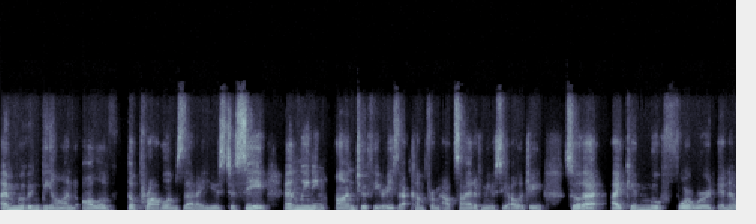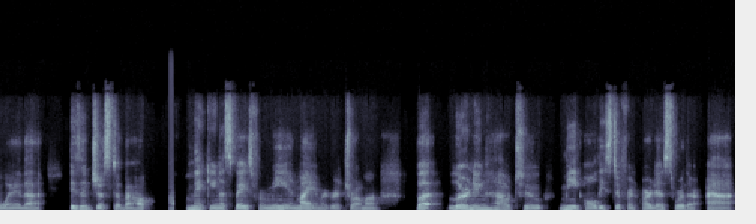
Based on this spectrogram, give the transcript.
i'm moving beyond all of the problems that i used to see and leaning onto theories that come from outside of museology so that i can move forward in a way that isn't just about making a space for me and my immigrant trauma but learning how to meet all these different artists where they're at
